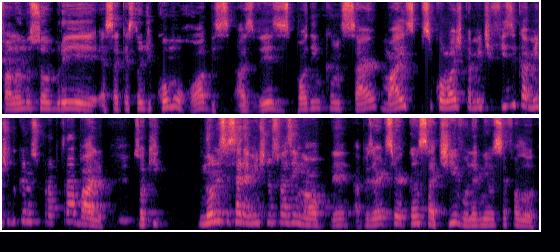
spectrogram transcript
falando sobre essa questão de como hobbies, às vezes, podem cansar mais psicologicamente e fisicamente do que no próprio trabalho. Só que não necessariamente nos fazem mal, né? Apesar de ser cansativo, né? Como você falou,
